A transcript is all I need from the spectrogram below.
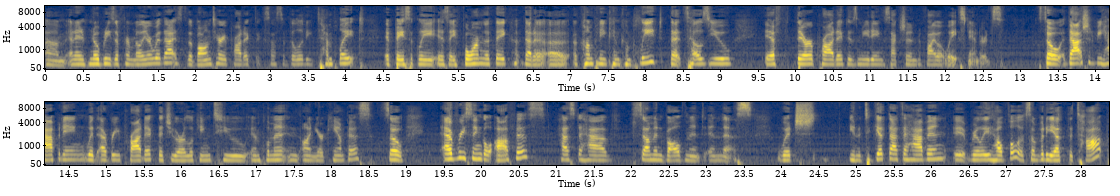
Um, and if nobody's familiar with that, it's the Voluntary Product Accessibility Template. It basically is a form that they that a, a, company can complete that tells you if their product is meeting Section 508 standards. So that should be happening with every product that you are looking to implement in, on your campus. So every single office has to have some involvement in this, which you know to get that to happen, it really helpful if somebody at the top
